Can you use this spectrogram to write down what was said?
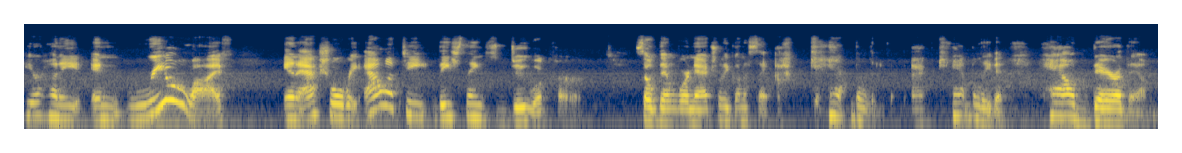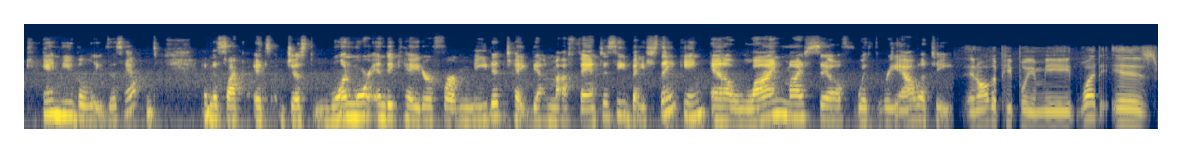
here, honey, in real life, in actual reality, these things do occur. So then we're naturally going to say, I can't believe it. I can't believe it. How dare them? Can you believe this happened? And it's like it's just one more indicator for me to take down my fantasy based thinking and align myself with reality. And all the people you meet, what is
